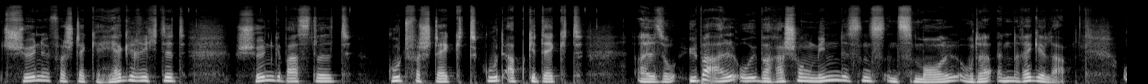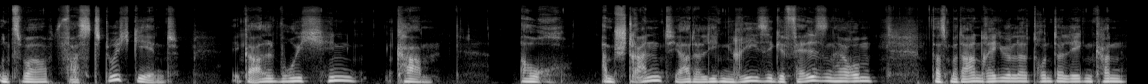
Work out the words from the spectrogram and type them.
schöne Verstecke hergerichtet, schön gebastelt, gut versteckt, gut abgedeckt, also überall, oh Überraschung, mindestens ein Small oder ein Regular. Und zwar fast durchgehend, egal wo ich hinkam. Auch am Strand, ja, da liegen riesige Felsen herum, dass man da ein Regular drunter legen kann,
